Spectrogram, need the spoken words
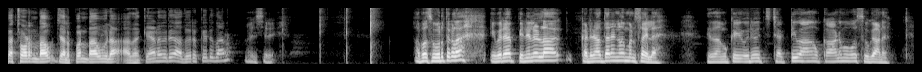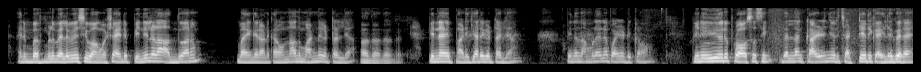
കച്ചവടം ഉണ്ടാവും. ചിലപ്പോൾ ഉണ്ടാവില്ല അതൊക്കെയാണ് ഒരു അതൊരൊക്കെ ഒരു ഇതാണ്. ശരി. അപ്പോൾ സുഹൃത്തുക്കളെ ഇവരെ പിന്നിലുള്ള കഠിനാധാരങ്ങൾ മനസ്സിലായില്ലേ? ഇത് നമുക്ക് ഒരു ചട്ടി വാങ്ങും കാണുമ്പോൾ സുഖമാണ് അതിന് നമ്മൾ വിലപേശി വാങ്ങും. പക്ഷേ അതിന്റെ പിന്നിലുള്ള അധ്വാനം ഭയങ്കരമാണ്. കാരണം ഒന്നാമത് മണ്ണ് കിട്ടില്ല അതെ അതെ അതെ. പിന്നെ പണിക്കാർ കിട്ടില്ല പിന്നെ നമ്മൾ തന്നെ പണിയെടുക്കണം പിന്നെ ഈ ഒരു പ്രോസസ്സിങ് ഇതെല്ലാം കഴിഞ്ഞൊരു ചട്ടി ഒരു കയ്യിലേക്ക് വരാൻ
